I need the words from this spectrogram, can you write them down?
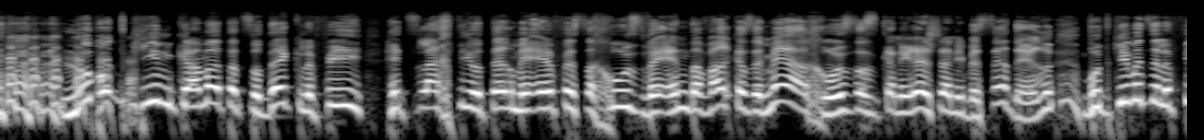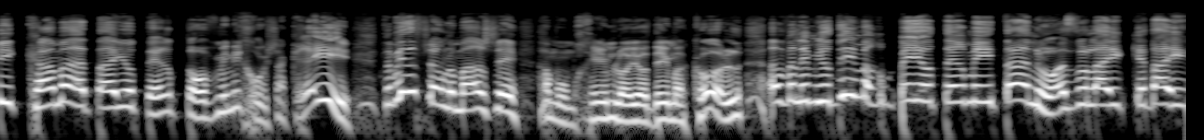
לא בודקים כמה אתה צודק לפי הצלחתי יותר מ-0% ואין דבר כזה 100%, אז כנראה שאני בסדר. בודקים את זה לפי כמה אתה יותר טוב מניחוש אקראי. תמיד אפשר לומר שהמומחים לא יודעים הכל, אבל הם יודעים הרבה יותר מאיתנו, אז אולי כדאי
